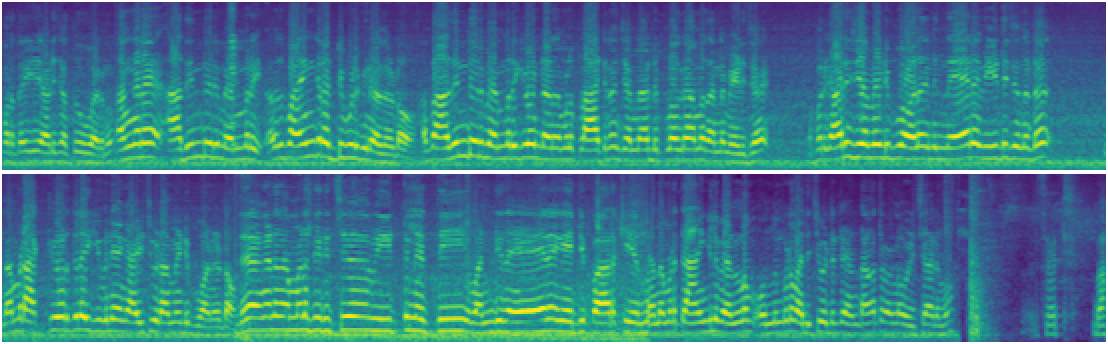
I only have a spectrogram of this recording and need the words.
പുറത്തേക്ക് ചാടി ചത്തു പോകുമായിരുന്നു. അങ്ങനെ അതിന്റെ ഒരു മെമ്മറി അത് ഭയങ്കര അടിപൊളി മീനായിരുന്നു കേട്ടോ. അപ്പൊ അതിന്റെ ഒരു മെമ്മറിക്ക് വേണ്ടിയിട്ടാണ് നമ്മൾ പ്ലാറ്റിനം ചെന്ന ഡിപ്ലോഗ്രാമ തന്നെ മേടിച്ചത്. അപ്പൊ ഒരു കാര്യം ചെയ്യാൻ വേണ്ടി പോവാണ്. ഇനി നേരെ വീട്ടിൽ ചെന്നിട്ട് നമ്മുടെ അക്യൂരത്തിലേക്ക് ഇവനെ അങ്ങ് അഴിച്ചു വിടാൻ വേണ്ടി പോവാണ് കേട്ടോ. ഇത് അങ്ങനെ നമ്മൾ തിരിച്ച് വീട്ടിലെത്തി. വണ്ടി നേരെ കയറ്റി പാർക്ക് ചെയ്യുന്നു. നമ്മുടെ ടാങ്കിൽ വെള്ളം ഒന്നും കൂടെ വലിച്ചു വിട്ടിട്ട് രണ്ടാമത്തെ വെള്ളം ഒഴിച്ചായിരുന്നു. സെറ്റ് ബാ.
